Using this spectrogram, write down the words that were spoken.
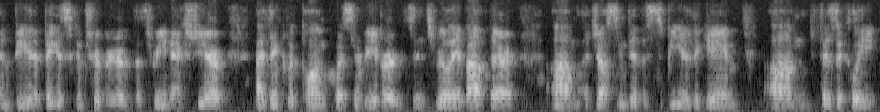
and, be the biggest contributor of the three next year. I think with Palmquist and Reiber, it's, it's really about their um, adjusting to the speed of the game um, physically.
